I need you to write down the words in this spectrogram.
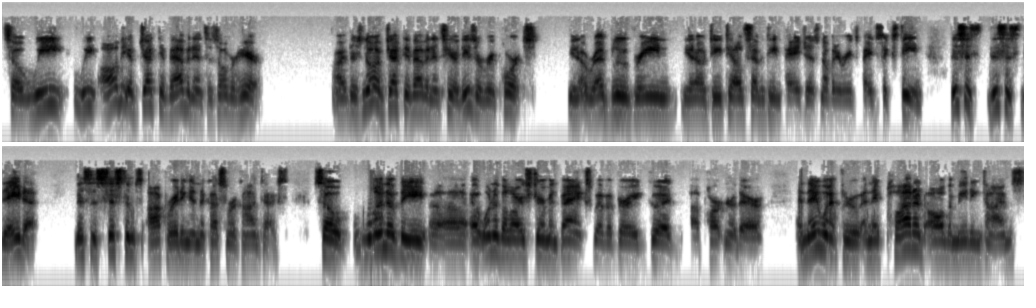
So we we all the objective evidence is over here. right? there's no objective evidence here. These are reports. You know, red, blue, green. You know, detailed 17 pages. Nobody reads page 16. This is this is data. This is systems operating in the customer context. So one of the uh, at one of the large German banks, we have a very good uh, partner there, and they went through and they plotted all the meeting times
